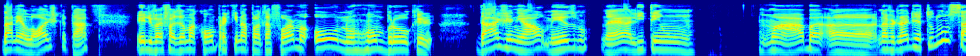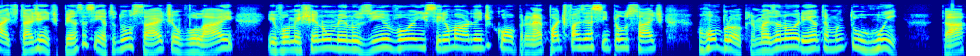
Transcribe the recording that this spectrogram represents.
da Nelogica, tá? Ele vai fazer uma compra aqui na plataforma ou no home broker da Genial mesmo, né? Ali tem um, uma aba, uh, na verdade é tudo um site, tá, gente? Pensa assim, é tudo um site, eu vou lá e, e vou mexer num menuzinho e vou inserir uma ordem de compra, né? Pode fazer assim pelo site home broker, mas eu não oriento, é muito ruim, tá?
